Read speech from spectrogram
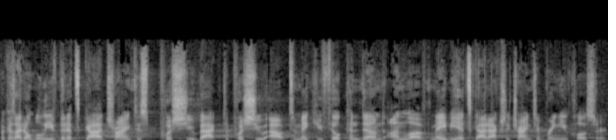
Because I don't believe that it's God trying to push you back, to push you out, to make you feel condemned, unloved. Maybe it's God actually trying to bring you closer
